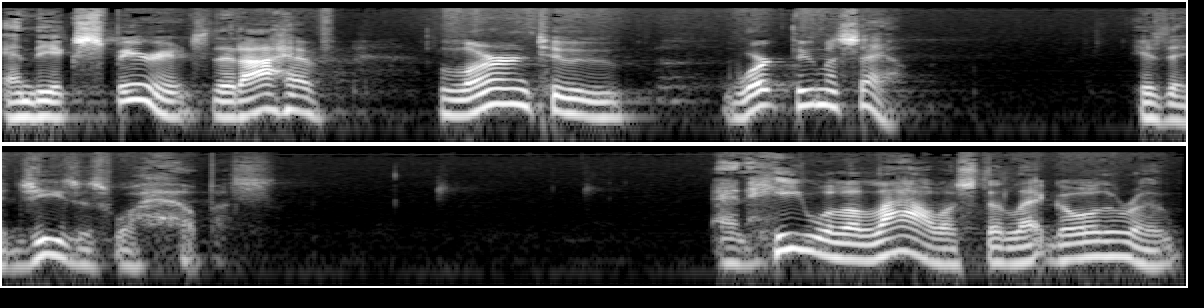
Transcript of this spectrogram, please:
and the experience that I have learned to work through myself, is that Jesus will help us. And He will allow us to let go of the rope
